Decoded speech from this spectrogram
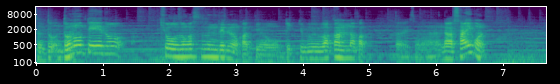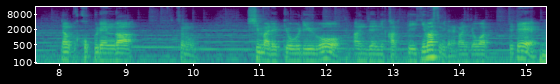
そのどどの程度共存が進んでるのかっていうのも結局分かんなかったですよね。だから最後なんか国連がその島で恐竜を安全に飼っていきますみたいな感じで終わっててうん。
